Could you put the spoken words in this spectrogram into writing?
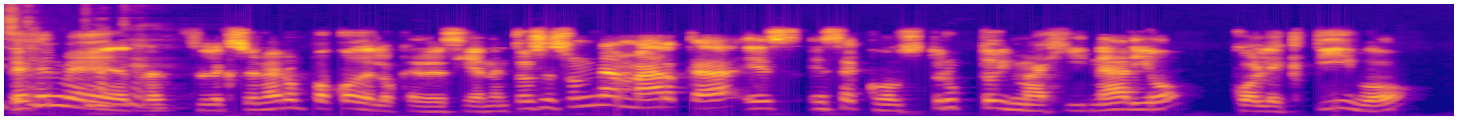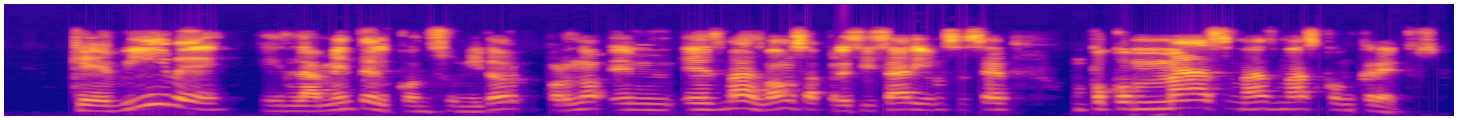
Déjenme reflexionar un poco de lo que decían. Entonces, una marca es ese constructo imaginario colectivo que vive en la mente del consumidor. Por no, es más, vamos a precisar y vamos a ser un poco más, más, más concretos.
